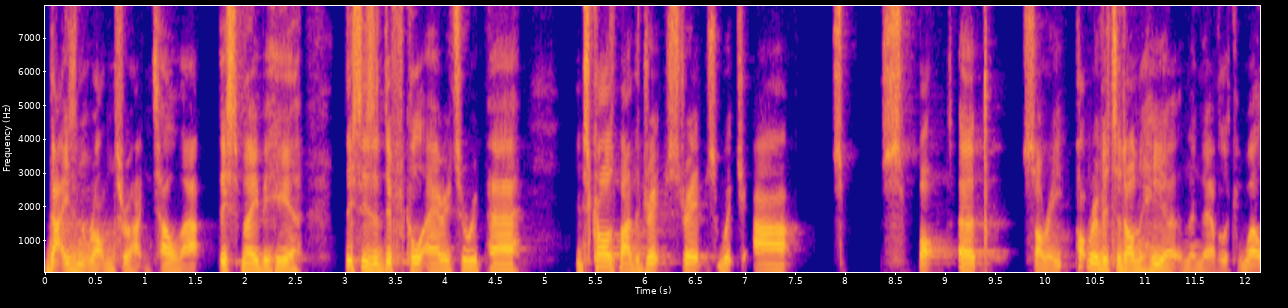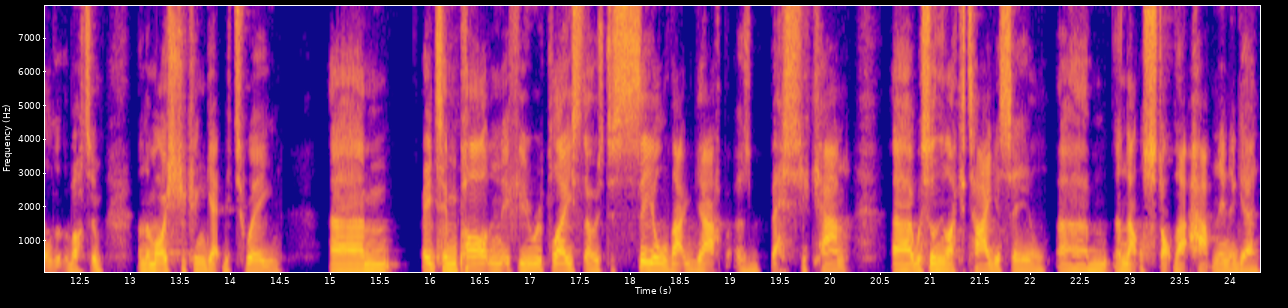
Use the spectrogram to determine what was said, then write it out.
That isn't rotten through, I can tell that. This may be here. This is a difficult area to repair. It's caused by the drip strips, which are spot, uh, sorry, pot riveted on here, and then they have a little weld at the bottom, and the moisture can get between. Um, it's important if you replace those to seal that gap as best you can uh, with something like a tiger seal, um, and that will stop that happening again.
